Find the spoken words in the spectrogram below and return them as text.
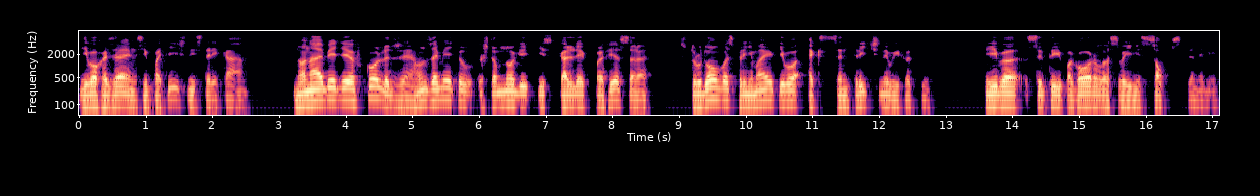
Его хозяин — симпатичный старикан, но на обеде в колледже он заметил, что многие из коллег профессора с трудом воспринимают его эксцентричные выходки, ибо сыты по горло своими собственными.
